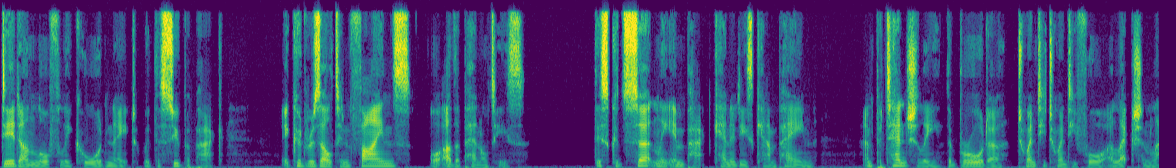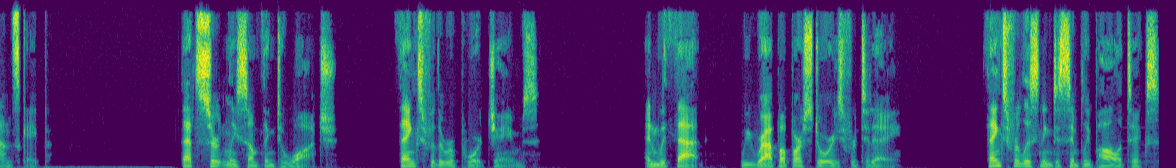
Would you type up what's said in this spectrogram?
did unlawfully coordinate with the super PAC, it could result in fines or other penalties. This could certainly impact Kennedy's campaign and potentially the broader 2024 election landscape. That's certainly something to watch. Thanks for the report, James. And with that, we wrap up our stories for today. Thanks for listening to Simply Politics.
